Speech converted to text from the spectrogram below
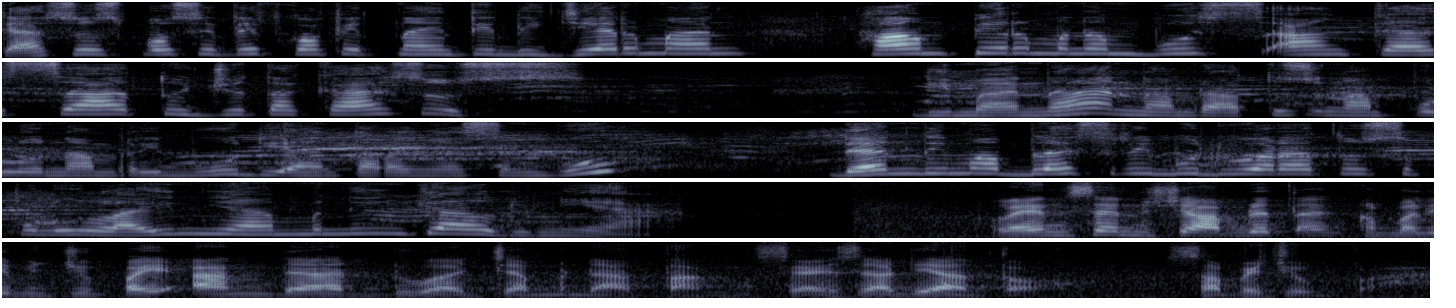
kasus positif COVID-19 di Jerman hampir menembus angka 1 juta kasus, di mana 666 ribu di antaranya sembuh dan 15.210 lainnya meninggal dunia. Lensa Indonesia Update akan kembali menjumpai Anda dua jam mendatang. Saya Zadianto, sampai jumpa.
